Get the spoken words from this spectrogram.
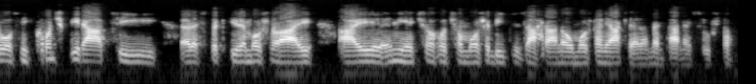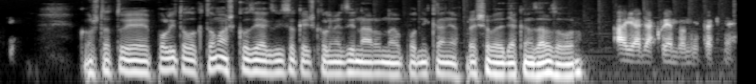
rôznych konšpirácií, respektíve možno aj, aj niečoho, čo môže byť zahranou možno nejaké elementárnej slušnosti. Konštatuje politolog Tomáš Koziak z Vysokej školy medzinárodného podnikania v Prešove. Ďakujem za rozhovor. A ja ďakujem veľmi pekne.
